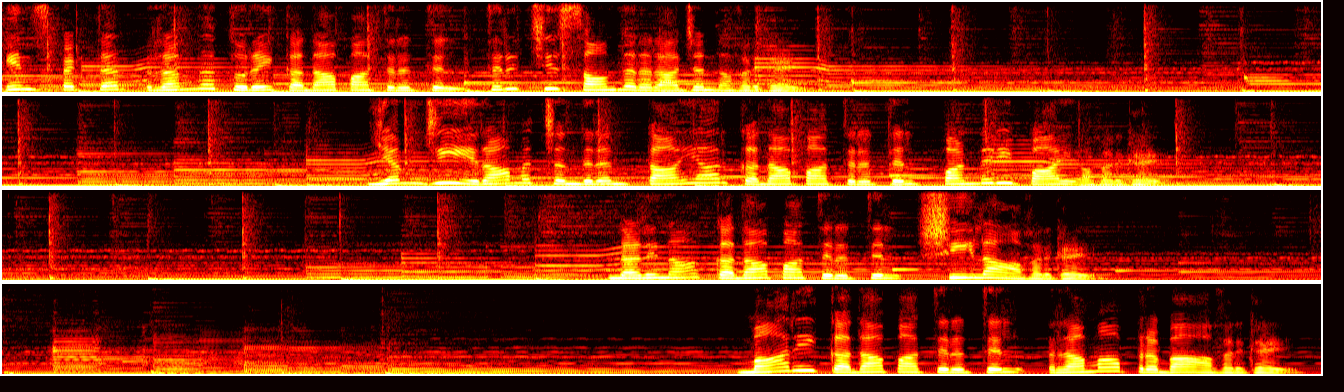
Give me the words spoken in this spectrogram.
இன்ஸ்பெக்டர் ரங்கத்துறை கதாபாத்திரத்தில் திருச்சி சவுந்தரராஜன் அவர்கள். எம். ஜி. ராமச்சந்திரன் தாயார் கதாபாத்திரத்தில் பண்டரிபாய் அவர்கள். நளினா கதாபாத்திரத்தில் ஷீலா அவர்கள். மாரி கதாபாத்திரத்தில் ரமா பிரபா அவர்கள்.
